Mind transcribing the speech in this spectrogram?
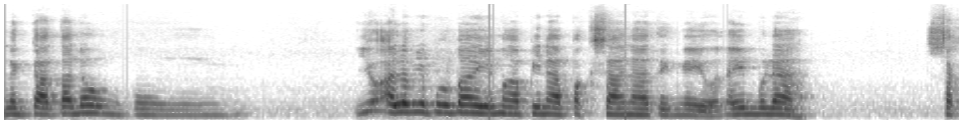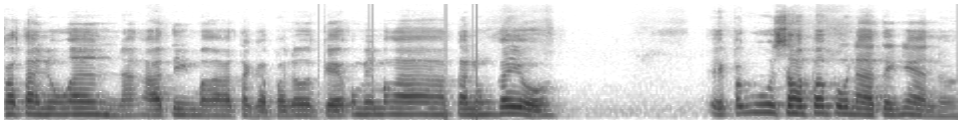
nagtatanong kung yung alam niyo po ba yung mga pinapaksa natin ngayon ay mula sa katanungan ng ating mga tagapanood. Kaya kung may mga tanong kayo, eh pag-uusapan po natin yan. No?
